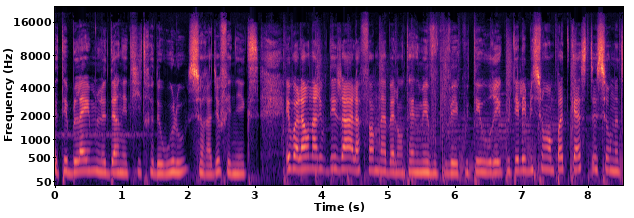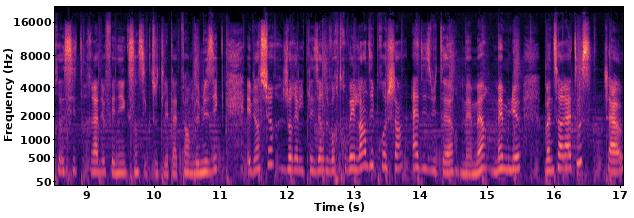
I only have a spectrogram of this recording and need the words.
C'était Blame, le dernier titre de Woulou sur Radio Phoenix. Et voilà, on arrive déjà à la fin de la belle antenne, mais vous pouvez écouter ou réécouter l'émission en podcast sur notre site Radio Phoenix ainsi que toutes les plateformes de musique. Et bien sûr, j'aurai le plaisir de vous retrouver lundi prochain à 18h, même heure, même lieu. Bonne soirée à tous, ciao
